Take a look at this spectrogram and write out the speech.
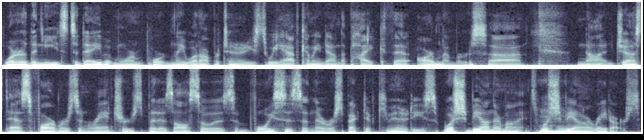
what are the needs today, but more importantly, what opportunities do we have coming down the pike that our members, uh, not just as farmers and ranchers, but as also as voices in their respective communities, what should be on their minds? What mm-hmm. should be on our radars?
